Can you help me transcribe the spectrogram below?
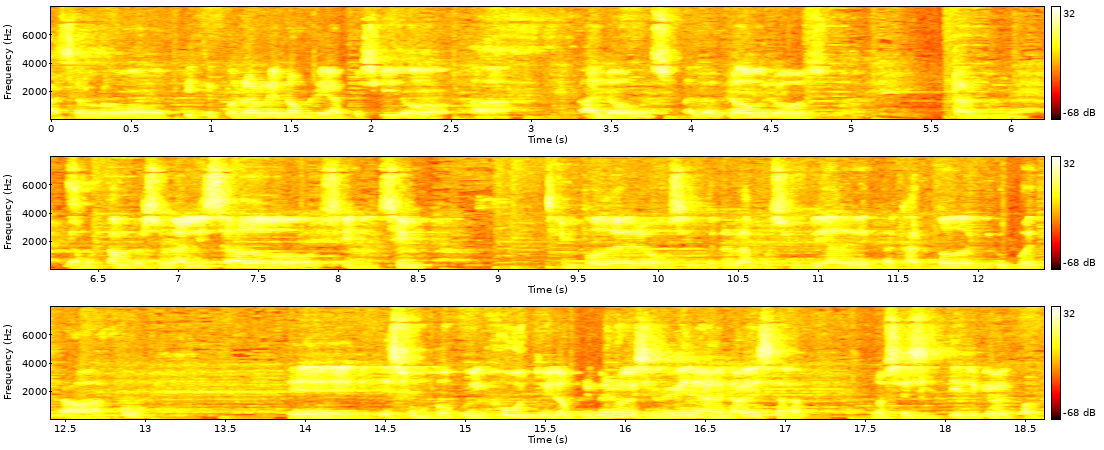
Hacerlo, viste, ponerle nombre y apellido a, a, los, a los logros tan, digamos, tan personalizado, sin, sin, sin poder o sin tener la posibilidad de destacar todo el grupo de trabajo, eh, es un poco injusto. Y lo primero que se me viene a la cabeza, no sé si tiene que ver con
